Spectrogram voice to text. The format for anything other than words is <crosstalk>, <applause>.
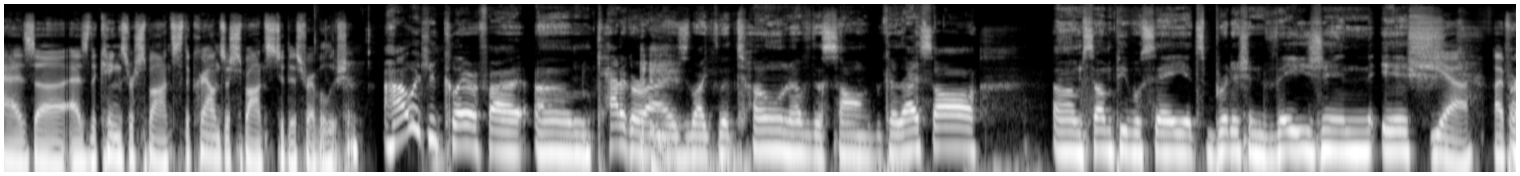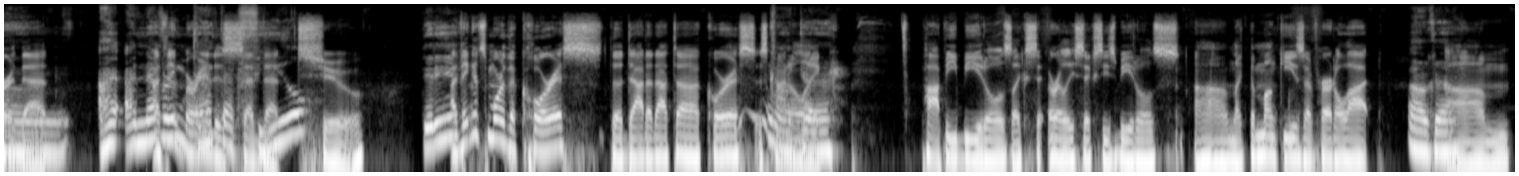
as uh as the king's response the crown's response to this revolution How would you clarify, um, categorize <clears throat> like the tone of the song? Because I saw um, some people say it's British invasion ish. Yeah, I've heard that. I, I never. I think Miranda said feel. that too. Did he? I think it's more the chorus, the da da da da chorus is kind of Okay. like poppy Beatles, like early '60s Beatles, um, like the Monkees. I've heard a lot. Okay. Um,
